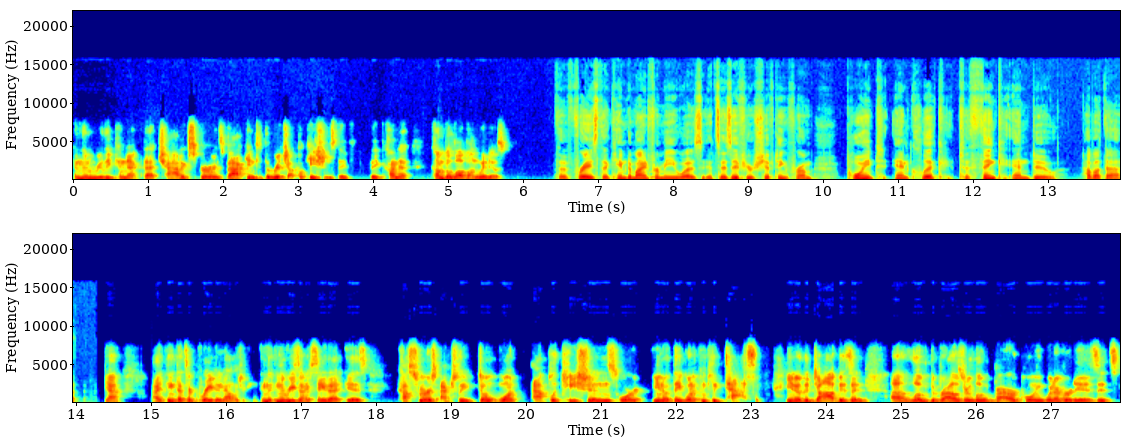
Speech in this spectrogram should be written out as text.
and then really connect that chat experience back into the rich applications they've they kind of come to love on Windows. The phrase that came to mind for me was it's as if you're shifting from point and click to think and do. How about that? Yeah. I think that's a great analogy. And the, and the reason I say that is customers actually don't want applications or, you know, they want to complete tasks. You know, the job isn't uh, load the browser, load PowerPoint, whatever it is. It's,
